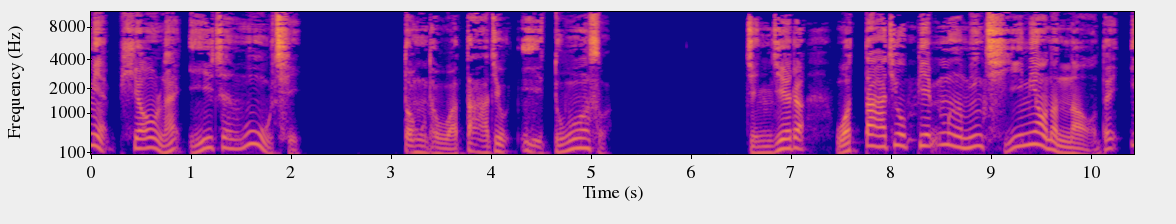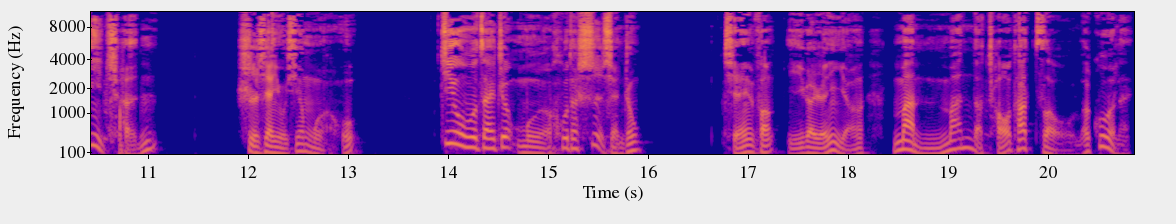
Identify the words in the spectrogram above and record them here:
面飘来一阵雾气，冻得我大舅一哆嗦。紧接着，我大舅便莫名其妙的脑袋一沉，视线有些模糊。就在这模糊的视线中，前方一个人影慢慢的朝他走了过来。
